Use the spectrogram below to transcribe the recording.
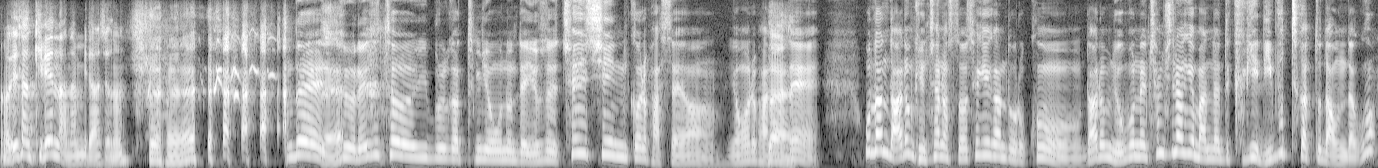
어, 일단 기대는 안 합니다. 저는. 근데 네. 그 레지던트 이블 같은 경우는 내 요새 최신 거를 봤어요. 영화를 봤는데 네. 어, 난 나름 괜찮았어. 세계관도 그렇고 나름 요번에 참신하게 만들었는데 그게 reboot가 또 나온다고?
